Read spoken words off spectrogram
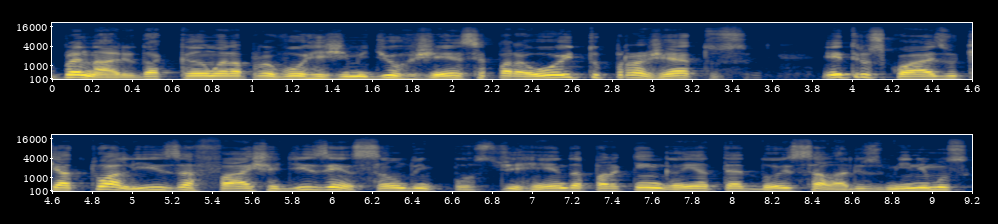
O plenário da Câmara aprovou regime de urgência para oito projetos, entre os quais o que atualiza a faixa de isenção do imposto de renda para quem ganha até dois salários mínimos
